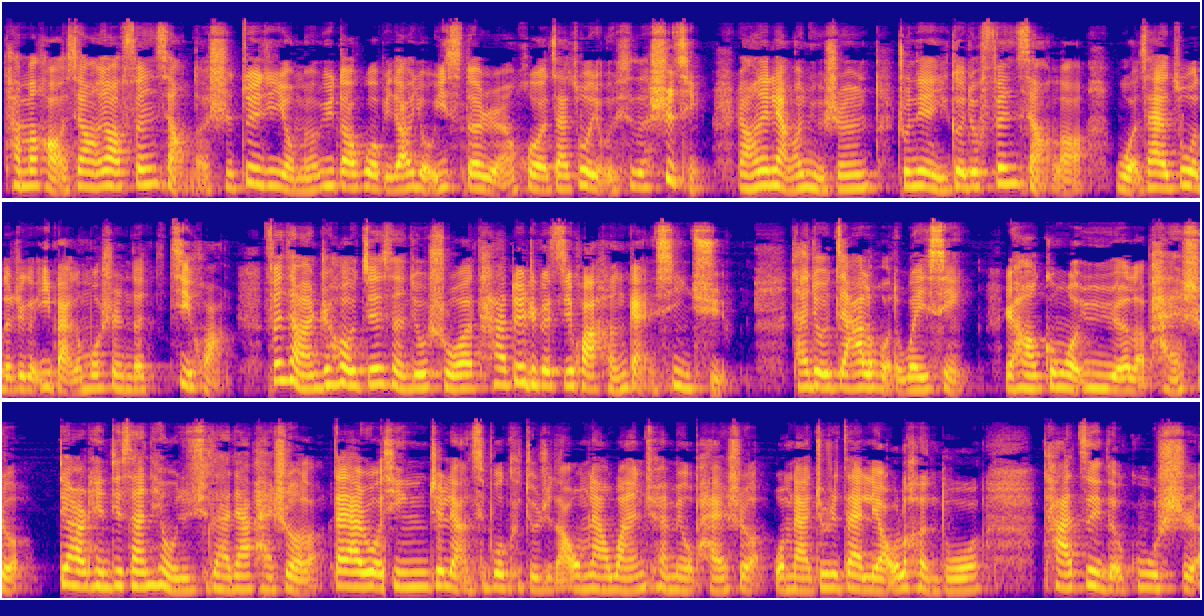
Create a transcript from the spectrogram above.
她们好像要分享的是最近有没有遇到过比较有意思的人，或者在做有意思的事情。然后那两个女生中间一个就分享了我在做的这个一百个陌生人的计划。分享完之后，Jason 就说他对这个计划很感兴趣，他就加了我的微信，然后跟我预约了拍摄。第二天、第三天我就去他家拍摄了。大家如果听这两期播客就知道，我们俩完全没有拍摄，我们俩就是在聊了很多他自己的故事，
